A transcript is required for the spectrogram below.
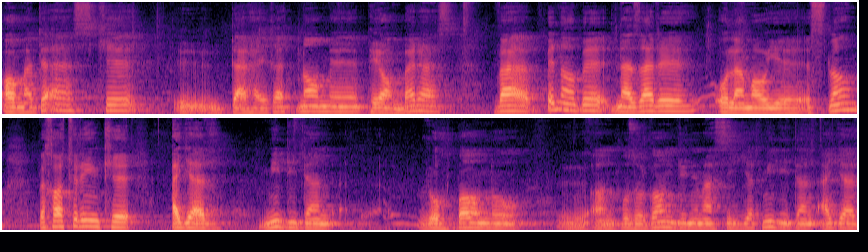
آمده است که در حقیقت نام پیامبر است و بنا به نظر علمای اسلام به خاطر اینکه اگر می‌دیدن رهبان و آن بزرگان دین مسیحیت می‌دیدن اگر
